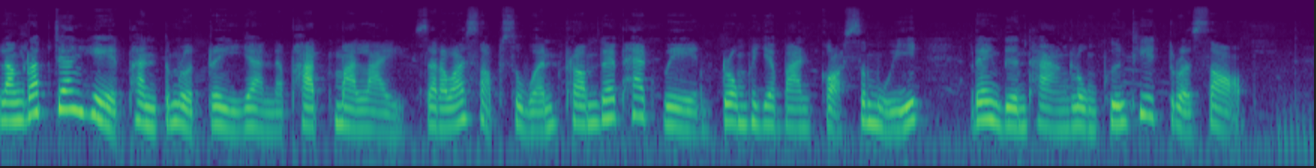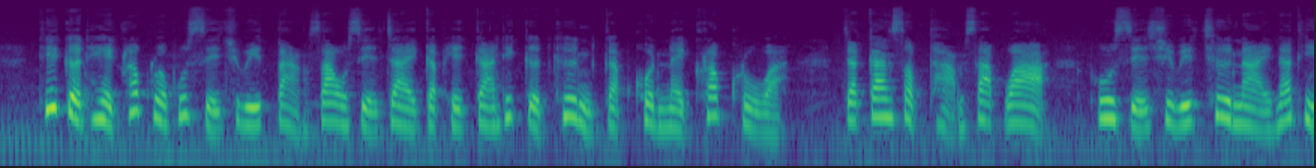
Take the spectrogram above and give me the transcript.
หลังรับแจ้งเหตุพันตำรวจตรียานพัฒน์มาลัยสารวัตรสอบสวน พร้อมด้วยแพทย์เวรโรงพยาบาลเกาะสมุย เร่งเดินทางลงพื้นที่ตรวจสอบ ที่เกิดเหตุครอบครัวผู้เสียชีวิตต่างเศร้าเสียใจกับเหตุการณ์ที่เกิดขึ้นกับคนในครอบครัว จากการสอบถามทราบว่าผู้เสียชีวิตชื่อนายนาที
